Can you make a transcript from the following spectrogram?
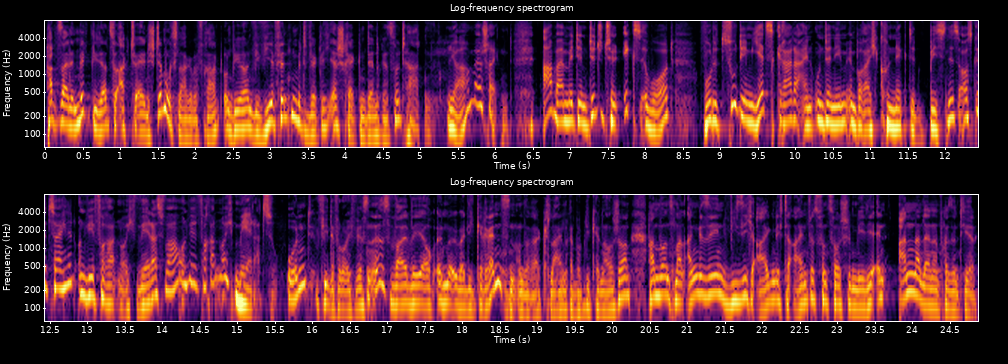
hat seine Mitglieder zur aktuellen Stimmungslage befragt und wir hören, wie wir finden, mit wirklich erschreckenden Resultaten. Ja, erschreckend. Aber mit dem Digital X Award wurde zudem jetzt gerade ein Unternehmen im Bereich Connected Business ausgezeichnet und wir verraten euch, wer das war und wir verraten euch mehr dazu. Und viele von euch wissen es, weil wir ja auch immer über die Grenzen unserer kleinen Republik hinausschauen, haben wir uns mal angesehen, wie sich eigentlich der Einfluss von Social Media in anderen Ländern präsentiert.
